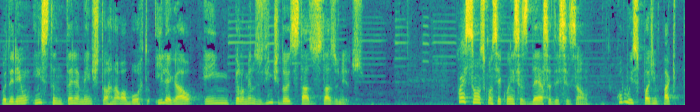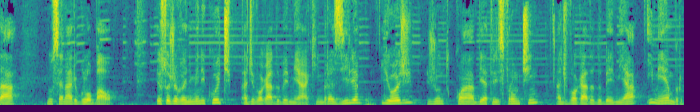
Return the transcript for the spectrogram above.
poderiam instantaneamente tornar o aborto ilegal em pelo menos 22 estados dos Estados Unidos. Quais são as consequências dessa decisão? Como isso pode impactar no cenário global? Eu sou Giovanni Menicucci, advogado do BMA aqui em Brasília, e hoje, junto com a Beatriz Frontin, advogada do BMA e membro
